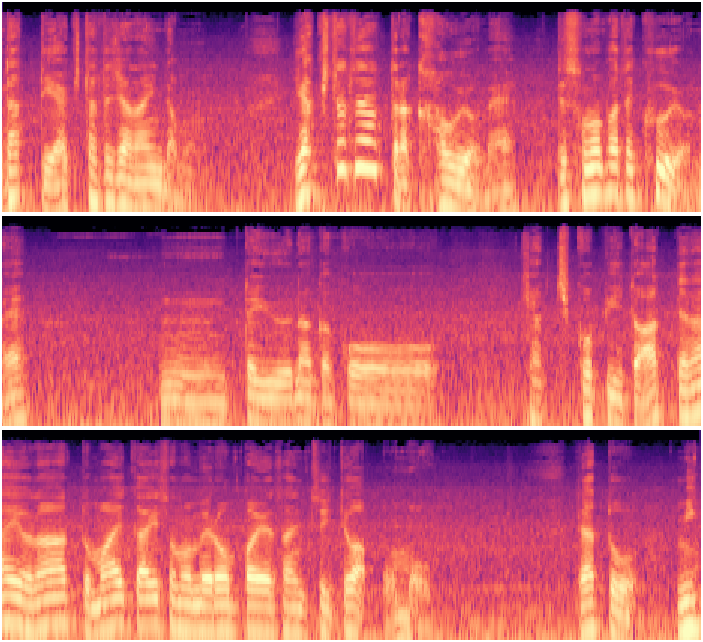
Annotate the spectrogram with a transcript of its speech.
だって焼きたてじゃないんだもん。焼きたてだったら買うよね。でその場で食うよね。うんっていうなんかこうキャッチコピーと合ってないよなと毎回そのメロンパン屋さんについては思う。であとミッ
